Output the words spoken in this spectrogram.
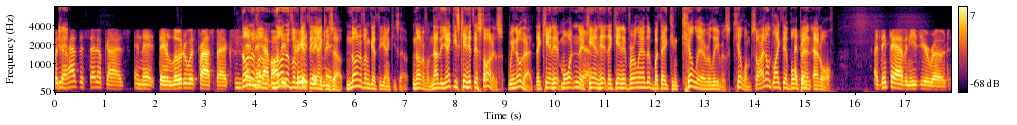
But you they know- have the setup guys, and they they're loaded with prospects. None of them, none of them get the Yankees out. None of them get the Yankees out. None of them. Now the Yankees can't hit their starters. We know that they can't hit Morton. They Yeah. can't hit. They can't hit Verlander, but they can kill their relievers. Kill them. So I don't like their bullpen think- at all. I think they have an easier road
